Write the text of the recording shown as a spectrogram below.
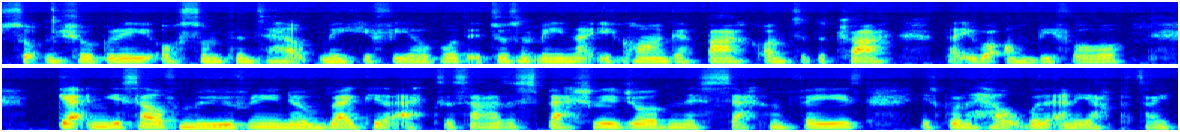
something sugary or something to help make you feel good, it doesn't mean that you can't get back onto the track that you were on before. Getting yourself moving, you know, regular exercise, especially during this second phase, is going to help with any appetite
